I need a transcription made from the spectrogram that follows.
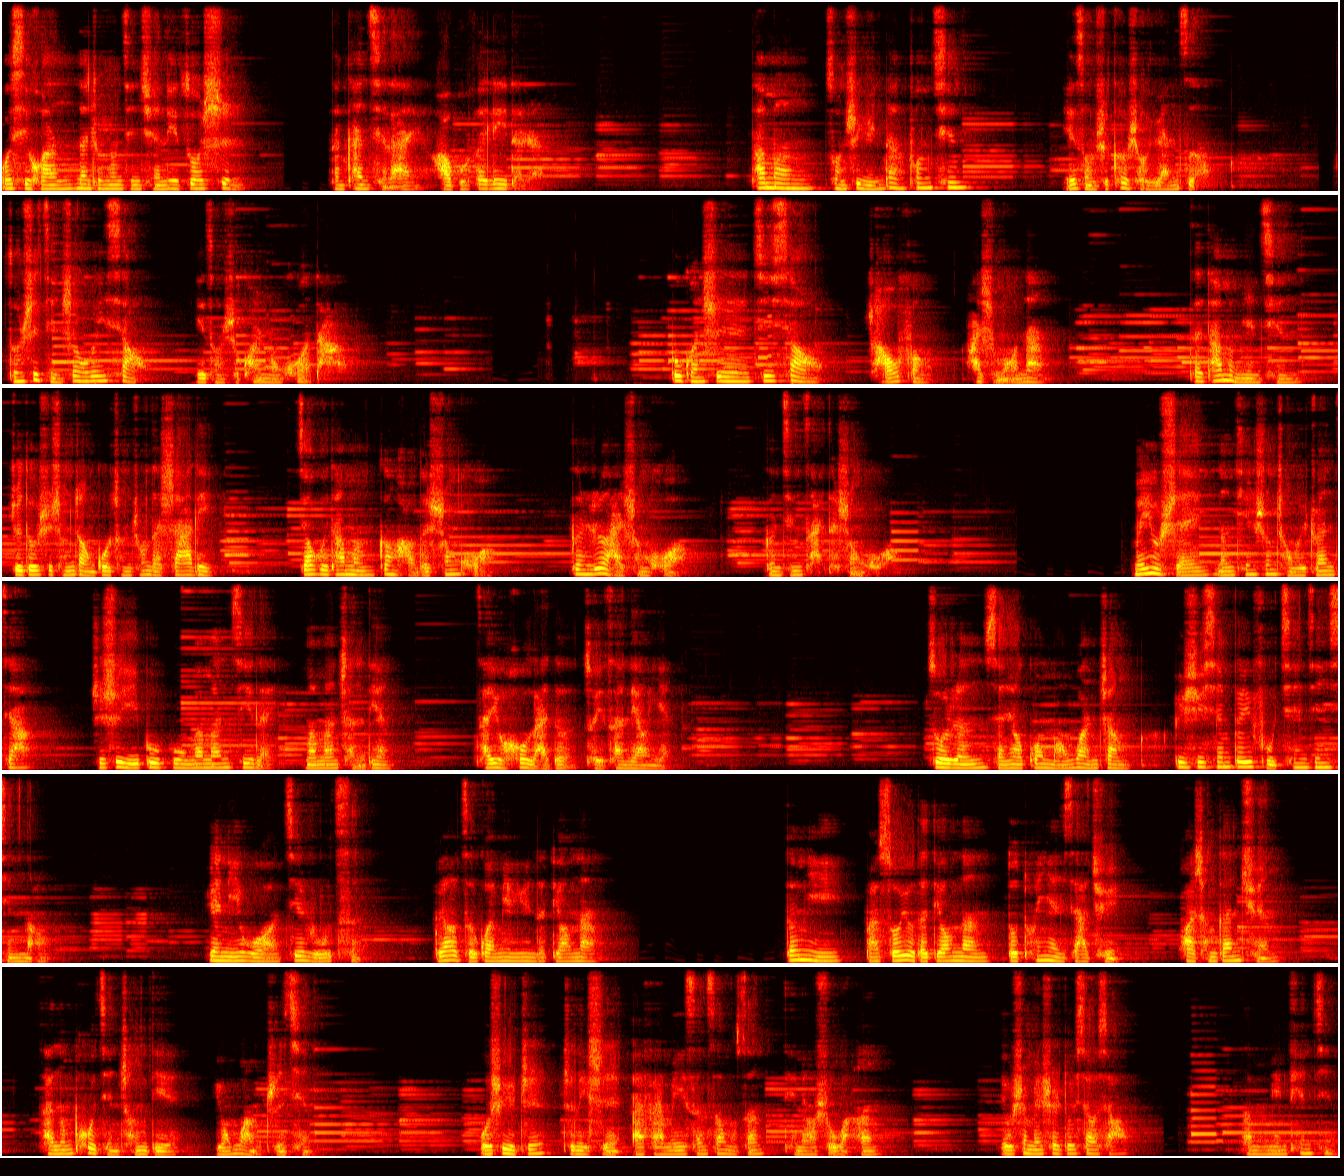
我喜欢那种用尽全力做事，但看起来毫不费力的人。他们总是云淡风轻，也总是恪守原则，总是谨慎微笑，也总是宽容豁达。不管是讥笑、嘲讽，还是磨难，在他们面前，这都是成长过程中的沙粒，教会他们更好的生活，更热爱生活，更精彩的生活。没有谁能天生成为专家，只是一步步慢慢积累，慢慢沉淀，才有后来的璀璨亮眼。做人想要光芒万丈，必须先背负千斤行囊。愿你我皆如此，不要责怪命运的刁难。等你把所有的刁难都吞咽下去，化成甘泉。才能破茧成蝶，勇往直前。我是雨之，这里是 FM 一三三五三，天亮说晚安。有事没事多笑笑，咱们明天见。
